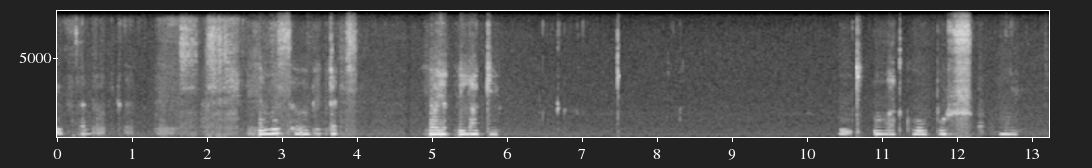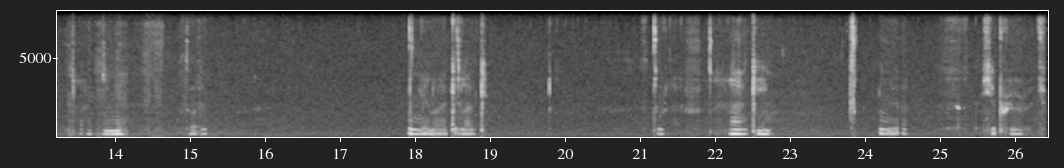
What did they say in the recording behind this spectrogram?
XZ, XZ. Idziemy sobie grać. Ja jakie lagi. Matko, boż mój. Lagi nie. Sorry. Nie no, jakie lagi. Które lagi. Nie. Się przeżyć.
